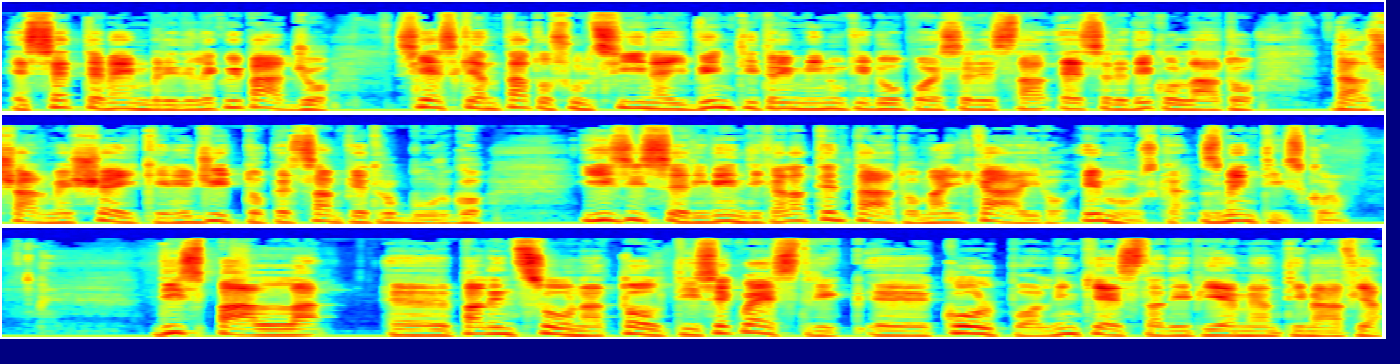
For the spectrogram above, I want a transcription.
e 7 membri dell'equipaggio si è schiantato sul Sinai 23 minuti dopo essere, sta- essere decollato dal Sharm el-Sheikh in Egitto per San Pietroburgo. ISIS rivendica l'attentato, ma il Cairo e Mosca smentiscono. Di spalla, eh, Palenzona tolti i sequestri, eh, colpo all'inchiesta dei PM antimafia.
